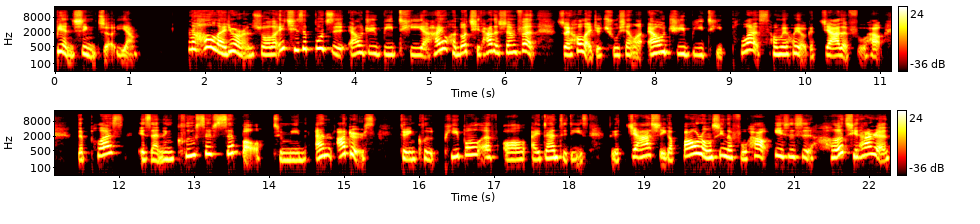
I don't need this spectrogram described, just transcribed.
变性者一样。那后来就有人说了，诶，其实不止 LGBT 啊，还有很多其他的身份，所以后来就出现了 LGBT plus，后面会有个加的符号。The plus is an inclusive symbol to mean and others。To include people of all identities，这个加是一个包容性的符号，意思是和其他人，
